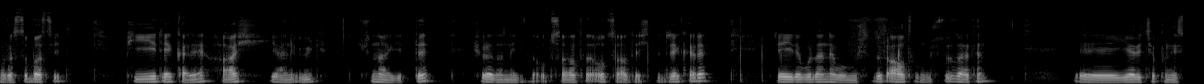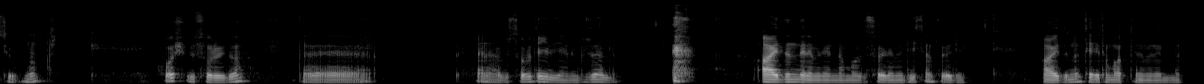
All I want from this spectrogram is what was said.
Orası basit. Pi r kare h yani 3. Şunlar gitti. Şuradan ne geldi? 36. 36 eşittir r kare. R'yi de buradan ne bulmuştur? 6 bulmuştur. Zaten e, yarı çapını istiyor bunun. Hoş bir soruydu. Eee Fena bir soru değil yani güzeldi. Aydın denemelerinden bu arada söylemediysem söyleyeyim. Aydın'ın teğet mat denemelerinden.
